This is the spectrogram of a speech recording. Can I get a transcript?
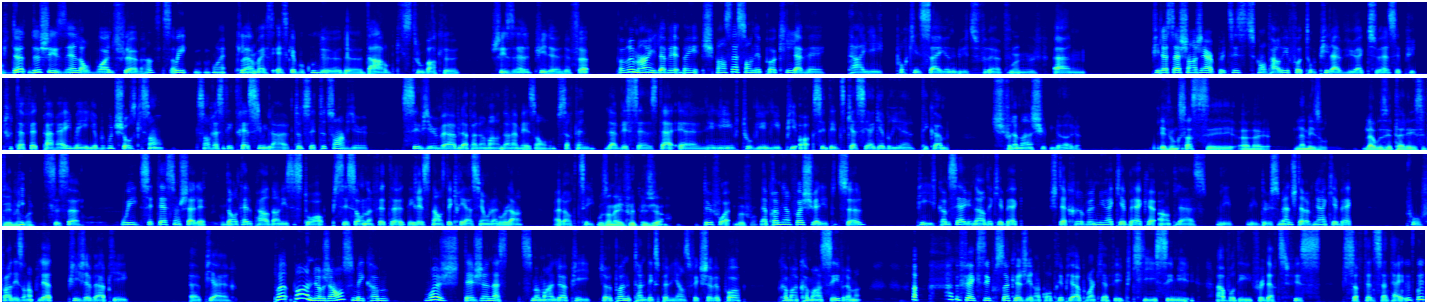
Puis de, de chez elle, on voit le fleuve, hein, c'est ça? Oui, ouais. Clairement. Est-ce qu'il y a beaucoup de, de- d'arbres qui se trouvent entre le, chez elle puis le, le fleuve? Pas vraiment. Il l'avait, ben, je pense à son époque, il l'avait taillé pour qu'il s'aille une vue du fleuve. Ouais. Hmm. Euh, puis là, ça a changé un peu. Tu sais, si tu compares les photos puis la vue actuelle, c'est plus tout à fait pareil, mais il y a beaucoup de choses qui sont, qui sont restées très similaires. Tout, c'est, tout son vieux, ces vieux meubles apparemment dans la maison, certaines, la vaisselle, c'était elle, les livres, tous les livres, puis ah, c'est dédicacé à Gabriel. T'es comme, je suis vraiment, je suis là, là. Et donc ça, c'est euh, la maison là où vous êtes allé, c'était. Oui, c'est ça. Oui, c'était son chalet dont elle parle dans les histoires. Puis c'est ça, on a fait euh, des résidences de création là-dedans. Alors, tu sais, Vous en avez fait plusieurs, deux fois. deux fois. La première fois, je suis allée toute seule. Puis comme c'est à une heure de Québec, j'étais revenue à Québec euh, entre les, deux semaines. J'étais revenue à Québec pour faire des emplettes. Puis j'avais appelé euh, Pierre. Pas, en urgence, mais comme moi, j'étais jeune à ce- ce moment-là, puis j'avais pas une tonne d'expérience, fait que je savais pas comment commencer vraiment. fait que c'est pour ça que j'ai rencontré Pierre pour un café, puis qui s'est mis à avoir des feux d'artifice qui sortaient de sa tête.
